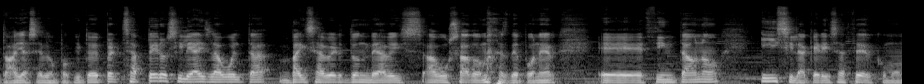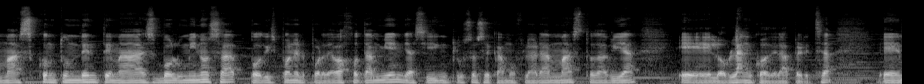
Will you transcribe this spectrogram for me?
Todavía se ve un poquito de percha, pero si le dais la vuelta vais a ver dónde habéis abusado más de poner eh, cinta o no y si la queréis hacer como más contundente, más voluminosa, podéis poner por debajo también y así incluso se camuflará más todavía eh, lo blanco de la percha. Eh,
